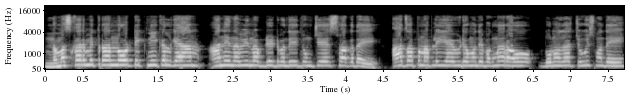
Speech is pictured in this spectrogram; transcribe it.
नमस्कार मित्रांनो टेक्निकल ज्ञान आणि नवीन अपडेटमध्ये तुमचे स्वागत आहे. आज आपण आपल्या या व्हिडिओमध्ये बघणार आहोत दोन हजार चोवीसमध्ये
